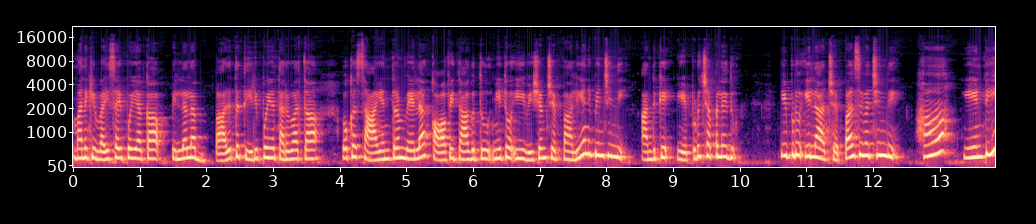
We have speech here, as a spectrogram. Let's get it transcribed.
మనకి వయసు అయిపోయాక పిల్లల బాధ్యత తీరిపోయిన తర్వాత ఒక సాయంత్రం వేళ కాఫీ తాగుతూ నీతో ఈ విషయం చెప్పాలి అనిపించింది. అందుకే ఎప్పుడు చెప్పలేదు. ఇప్పుడు ఇలా చెప్పాల్సి వచ్చింది. హా? ఏంటి?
